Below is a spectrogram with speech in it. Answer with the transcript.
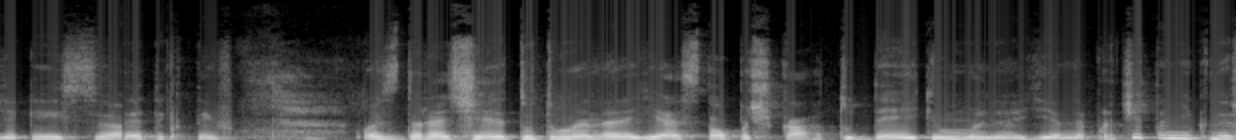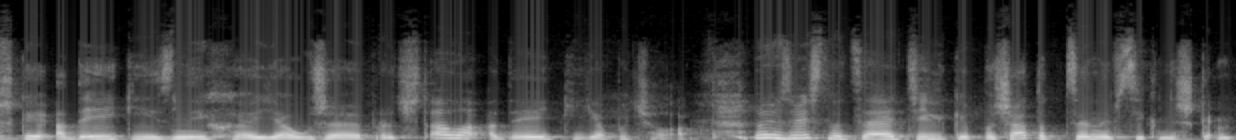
якийсь детектив. Ось, до речі, тут у мене є стопочка. Тут деякі у мене є непрочитані книжки, а деякі з них я вже прочитала, а деякі я почала. Ну і звісно, це тільки початок, це не всі книжки.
